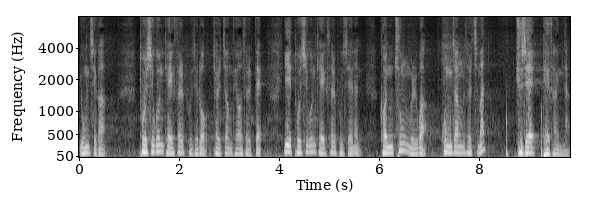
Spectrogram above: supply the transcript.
용지가 도시군 계획설 부지로 결정되었을 때 이 도시군 계획설 부지에는 건축물과 공작물 설치만 규제 대상입니다.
